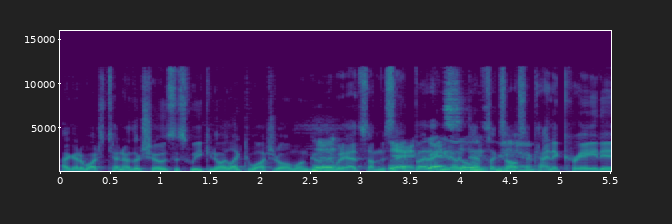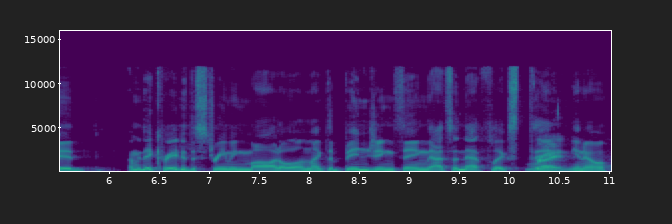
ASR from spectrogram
I got to watch 10 other shows this week. You know, I'd like to watch it all in one go. Yeah. They would have had something to say. Yeah, but, you know, always Netflix also kind of created, I mean, they created the streaming model and like the binging thing. That's a Netflix thing, Right. you know?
